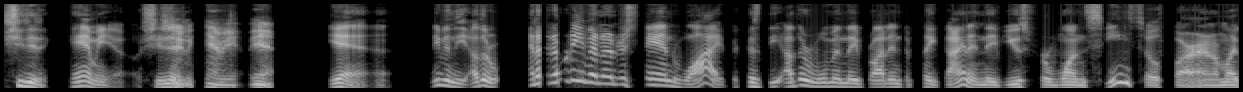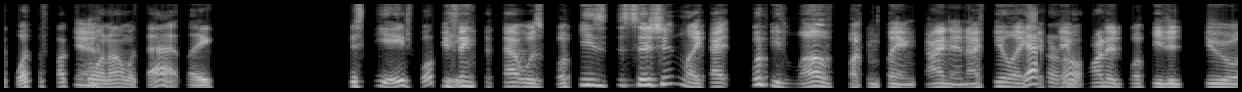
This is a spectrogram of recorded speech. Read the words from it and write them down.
She did a cameo. She, She did a cameo. Yeah. Yeah. Even the other, and I don't even understand why, because the other woman they brought in to play Guinan, they've used for one scene so far, and I'm like, what the fuck's Yeah. going on with that? Like, just the age Whoopi. You think that that was Whoopi's decision? Like, I Whoopi loved fucking playing Guinan. I feel like Yeah, if they know. wanted Whoopi to do a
